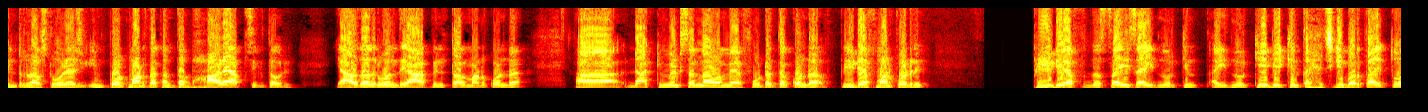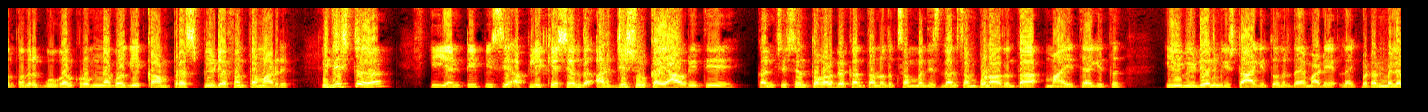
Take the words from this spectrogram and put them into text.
ಇಂಟರ್ನಲ್ ಸ್ಟೋರೇಜ್ ಇಂಪೋರ್ಟ್ ಮಾಡ್ತಕ್ಕಂತ ಬಹಳ ಆಪ್ ಸಿಗ್ತಾವ್ರಿ. ಯಾವ್ದಾದ್ರು ಒಂದು ಆಪ್ ಇನ್ಸ್ಟಾಲ್ ಮಾಡ್ಕೊಂಡು ಆ ಡಾಕ್ಯುಮೆಂಟ್ಸ್ ಅನ್ನ ಒಮ್ಮೆ ಫೋಟೋ ತಕೊಂಡು ಪಿ ಡಿ ಎಫ್ ಮಾಡ್ಕೊಡ್ರಿ. ಪಿ ಡಿ ಎಫ್ ಸೈಜ್ ಐದ್ನೂರ್ಕಿಂತ ಐದ್ನೂರ್ ಕೆ ಬಿಕ್ಕಿಂತ ಹೆಚ್ಚಿಗೆ ಬರ್ತಾ ಇತ್ತು ಅಂತಂದ್ರೆ ಗೂಗಲ್ ಕ್ರೋಮ್ನಾಗ ಹೋಗಿ ಕಾಂಪ್ರೆಸ್ ಪಿ ಡಿ ಎಫ್ ಅಂತ ಮಾಡ್ರಿ. ಇದಿಷ್ಟು ಈ N T P C application ಅರ್ಜಿ ಶುಲ್ಕ ಯಾವ ರೀತಿ ಕನ್ಸೆಷನ್ ತಗೊಳ್ಬೇಕಂತ ಅನ್ನೋದಕ್ಕೆ ಸಂಬಂಧಿಸಿದಂಗೆ ಸಂಪೂರ್ಣವಾದಂತ ಮಾಹಿತಿ ಆಗಿತ್ತು. ಈ ವಿಡಿಯೋ ನಿಮ್ಗೆ ಇಷ್ಟ ಆಗಿತ್ತು ಅಂದ್ರೆ ದಯಮಾಡಿ ಲೈಕ್ ಬಟನ್ ಮೇಲೆ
